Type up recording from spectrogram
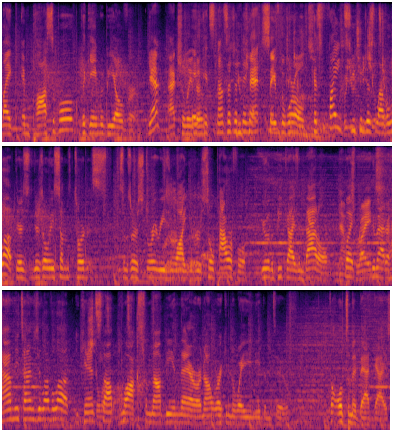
like impossible, the game would be over. yeah, actually, It, the, it's not such a you thing. You can't save the world. because fights you can just level up. There's there's always some sort some sort of story reason why you're so powerful. You're able to beat guys in battle. Now but right. no matter how many times you level up, you can't Still stop blocks from not being there or not working the way you need them to. The ultimate bad guys.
